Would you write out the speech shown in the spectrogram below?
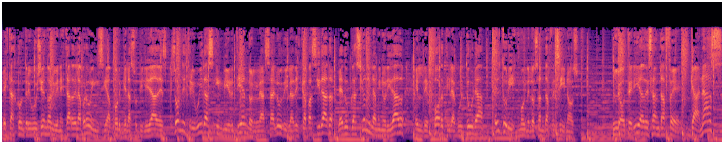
estás contribuyendo al bienestar de la provincia porque las utilidades son distribuidas invirtiendo en la salud y la discapacidad, la educación y la minoridad, el deporte y la cultura, el turismo y los santafesinos. Lotería de Santa Fe. Ganás,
